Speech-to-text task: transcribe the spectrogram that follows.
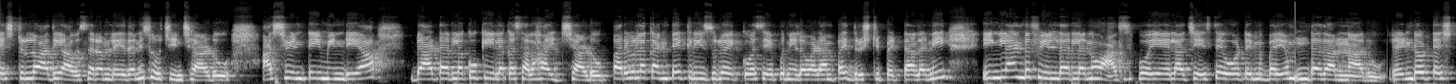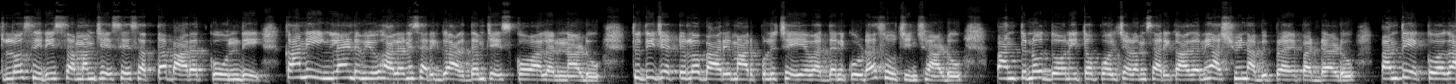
టెస్టుల్లో అది అవసరం లేదని సూచించాడు. అశ్విన్ టీమిండియా బ్యాటర్లకు కీలక సలహా ఇచ్చాడు. పరుగుల కంటే క్రీజులో ఎక్కువ ఎక్కువసేపు నిలవడంపై దృష్టి పెట్టాలని ఇంగ్లాండ్ ఫీల్డర్లను అలసిపోయేలా చేస్తే ఓటమి భయం ఉండదన్నారు. రెండో టెస్టులో సిరీస్ సమం చేసే సత్తా భారత్కు ఉంది. కానీ ఇంగ్లాండ్ వ్యూహాలను సరిగ్గా అర్థం చేసుకోవాలన్నాడు. తుది జట్టులో భారీ మార్పులు చేయవద్దని కూడా సూచించాడు. పంత్ను ధోనితో పోల్చడం సరికాదని అశ్విన్ అభిప్రాయపడ్డాడు. పంత్ ఎక్కువగా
